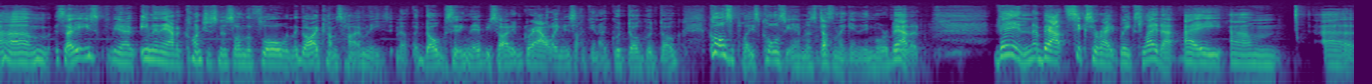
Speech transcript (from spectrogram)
Um, so he's, you know, in and out of consciousness on the floor when the guy comes home and he's, you know, the dog sitting there beside him growling. He's like, you know, good dog, good dog. Calls the police, calls the ambulance, doesn't think anything more about it. Then, about six or eight weeks later, a um, uh,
